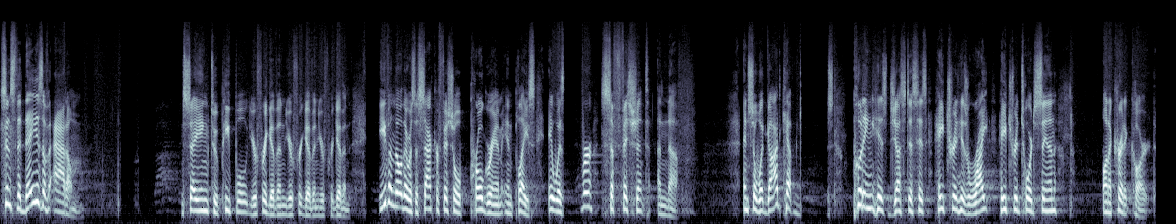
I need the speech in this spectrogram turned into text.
Since the days of Adam, saying to people, You're forgiven, you're forgiven, you're forgiven. Even though there was a sacrificial program in place, it was never sufficient enough. And so, what God kept doing is putting his justice, his hatred, his right hatred towards sin on a credit card,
